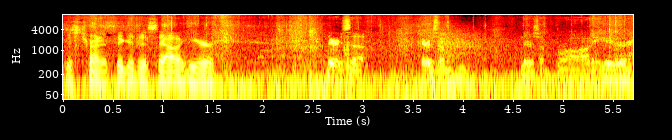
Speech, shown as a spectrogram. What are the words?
Just trying to figure this out here. There's a there's a there's a broad here,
